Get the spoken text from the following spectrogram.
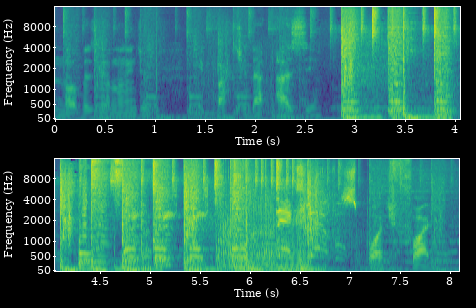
Nova Zelândia e parte da Ásia. Spotify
